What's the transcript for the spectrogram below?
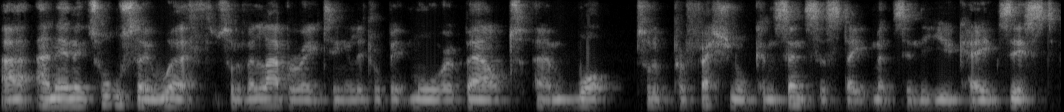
Uh, and then it's also worth sort of elaborating a little bit more about um, what sort of professional consensus statements in the UK exist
